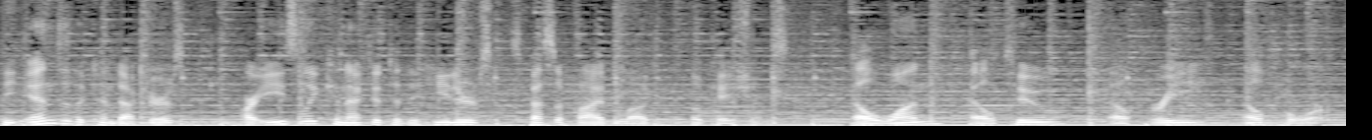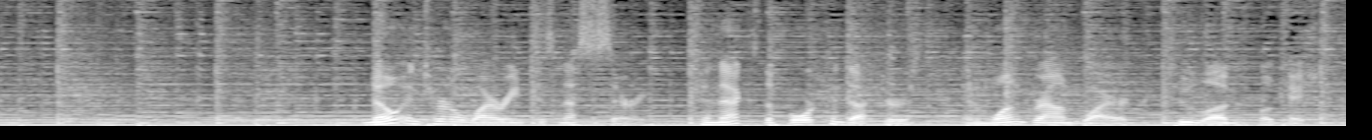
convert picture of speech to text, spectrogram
The ends of the conductors are easily connected to the heater's specified lug locations L1, L2, L3, L4. No internal wiring is necessary. Connect the four conductors and one ground wire to lug locations.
